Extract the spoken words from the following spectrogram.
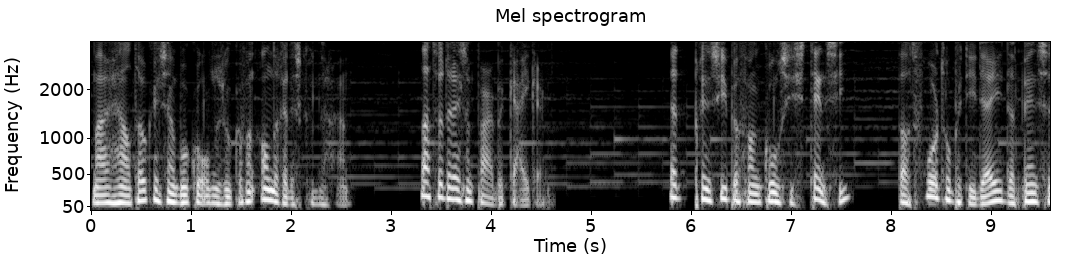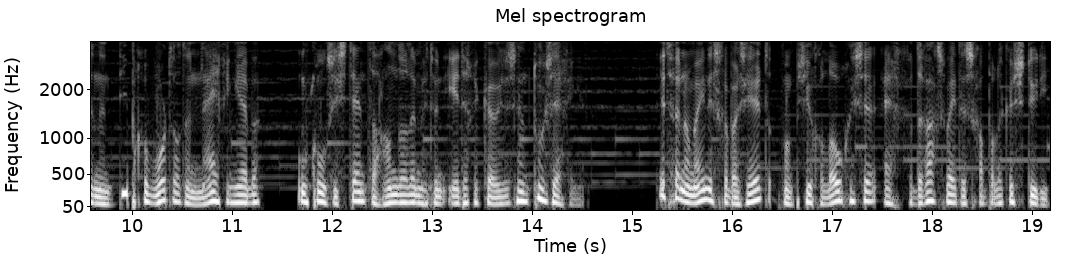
maar hij haalt ook in zijn boeken onderzoeken van andere deskundigen aan. Laten we er eens een paar bekijken. Het principe van consistentie bouwt voort op het idee dat mensen een diep gewortelde neiging hebben om consistent te handelen met hun eerdere keuzes en toezeggingen. Dit fenomeen is gebaseerd op een psychologische en gedragswetenschappelijke studie.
